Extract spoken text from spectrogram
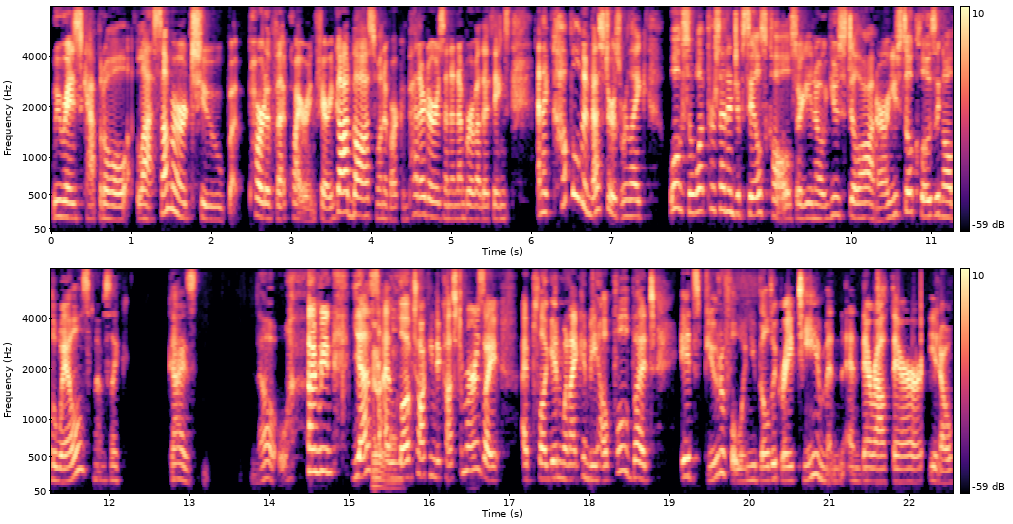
we raised capital last summer to uh, part of acquiring Fairygodboss, one of our competitors, and a number of other things. And a couple of investors were like, "Well, so what percentage of sales calls are you know you still on, or are you still closing all the whales?" And I was like, "Guys, no i mean yes yeah. i love talking to customers i i plug in when i can be helpful but it's beautiful when you build a great team and and they're out there you know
